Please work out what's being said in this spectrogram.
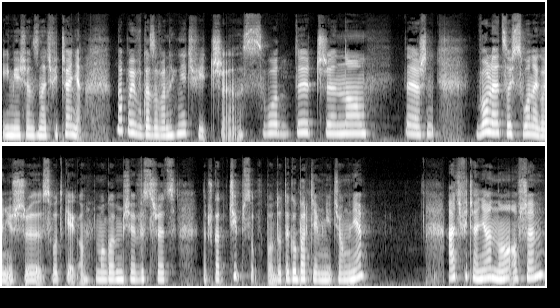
i miesiąc na ćwiczenia. Napojów gazowanych nie ćwiczę. Słodyczy, no też wolę coś słonego niż y, słodkiego. Mogłabym się wystrzec na przykład chipsów, bo do tego bardziej mnie ciągnie. A ćwiczenia, no owszem,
